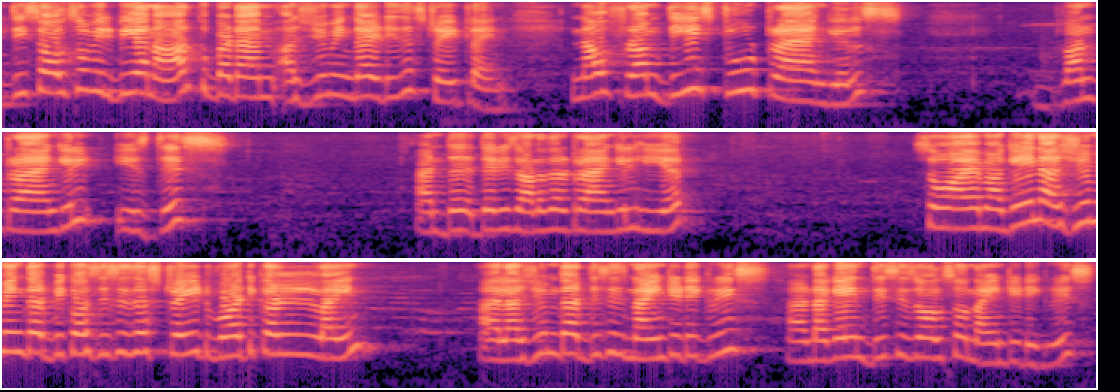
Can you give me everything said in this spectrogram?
this also will be an arc but i am assuming that it is a straight line. Now from these two triangles one triangle is this and the, there is another triangle here so I am again assuming that because this is a straight vertical line I will assume that this is 90 degrees and again this is also 90 degrees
